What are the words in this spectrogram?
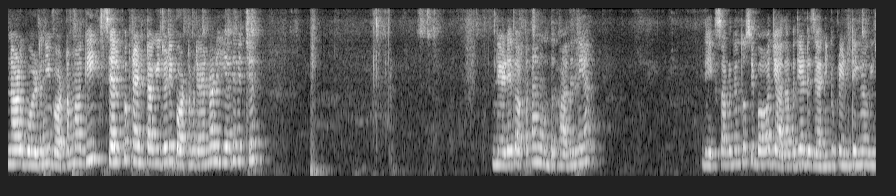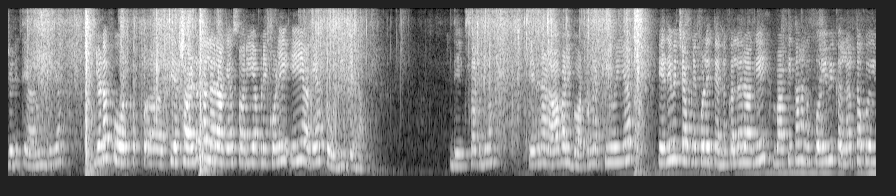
ਨਾਲ 골ਡਨ ਹੀ ਬਾਟਮ ਆ ਗਈ। ਸੈਲਫ ਪ੍ਰਿੰਟ ਆ ਗਈ ਜਿਹੜੀ ਬਾਟਮ ਰਹਿਣ ਵਾਲੀ ਹੈ ਇਹਦੇ ਵਿੱਚ। ਨੇੜੇ ਤੋਂ ਆਪਾਂ ਤੁਹਾਨੂੰ ਦਿਖਾ ਦਿੰਨੇ ਆ। ਦੇਖ ਸਕਦੇ ਹੋ ਤੁਸੀਂ, ਬਹੁਤ ਜ਼ਿਆਦਾ ਵਧੀਆ ਡਿਜ਼ਾਈਨਿੰਗ ਪ੍ਰਿੰਟਿੰਗ ਆ ਗਈ ਜਿਹੜੀ ਤਿਆਰ ਹੁੰਦੀ ਆ। ਜਿਹੜਾ ਫੋਰ ਤੇ ਥਰਡ ਕਲਰ ਆ ਗਿਆ ਸੌਰੀ ਆਪਣੇ ਕੋਲੇ, ਇਹ ਆ ਗਿਆ ਫਰੋਜ਼ੀ ਜਿਹਾ। ਦੇਖ ਸਕਦੇ ਹੋ। ਇਹਦੇ ਨਾਲ ਆਹ ਵਾਲੀ ਬਾਟਮ ਰੱਖੀ ਹੋਈ ਆ। ਇਹਦੇ ਵਿੱਚ ਆਪਣੇ ਕੋਲੇ ਤਿੰਨ ਕਲਰ ਆ ਗਏ। ਬਾਕੀ ਤੁਹਾਨੂੰ ਕੋਈ ਵੀ ਕਲਰ ਦਾ ਕੋਈ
